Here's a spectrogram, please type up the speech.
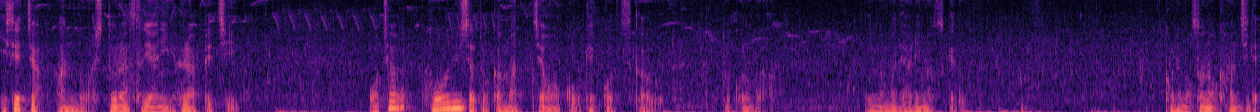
伊勢茶シトラスヤニフラペチーノ。お茶、ほうじ茶とか抹茶をこう結構使うところが今までありますけど、これもその感じで。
